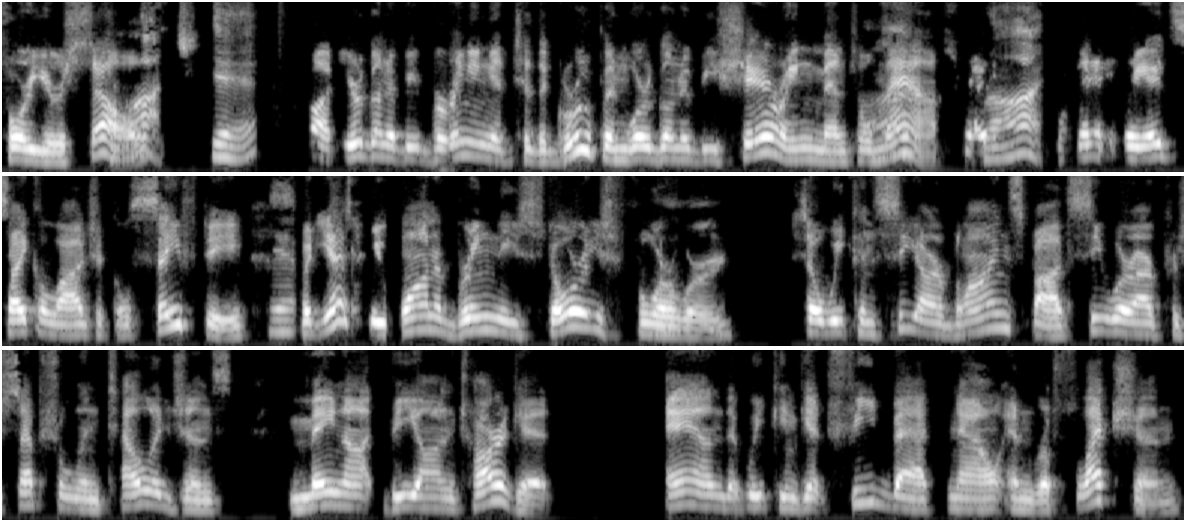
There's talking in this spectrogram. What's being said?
for yourself. Right. Yeah. But you're going to be bringing it to the group and we're going to be sharing mental right. maps, right? Right. We're going to create psychological safety. Yeah. But yes, we want to bring these stories forward mm-hmm. so we can see our blind spots, see where our perceptual intelligence may not be on target, and that we can get feedback now and reflection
